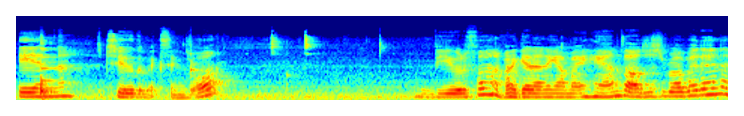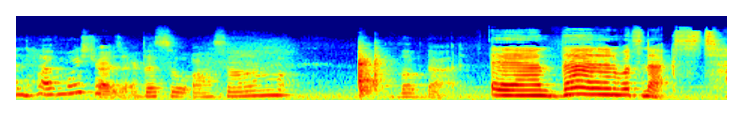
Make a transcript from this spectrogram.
in to the mixing bowl. Beautiful. And if I get any on my hands, I'll just rub it in and have moisturizer. that's so awesome love that And then what's next?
